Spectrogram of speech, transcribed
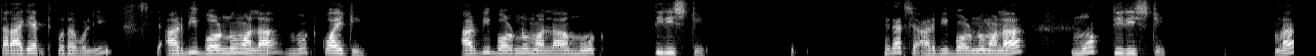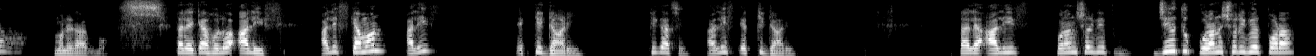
তার আগে একটা কথা বলি, আরবি বর্ণমালা মোট কয়টি? আরবি বর্ণমালা মোট তিরিশটি। ঠিক আছে? আরবি বর্ণমালা মোট তিরিশটি। আমরা মনে রাখব। তাহলে এটা হলো আলিফ। আলিফ কেমন? আলিফ একটি গাড়ি। ঠিক আছে? আলিফ একটি গাড়ি। তাহলে আলিফ কোরআন শরীফে যেহেতু কোরআন শরীফের পড়া,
